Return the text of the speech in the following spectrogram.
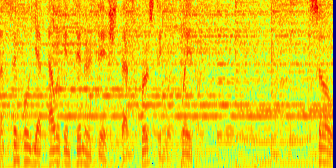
a simple yet elegant dinner dish that's bursting with flavor. So,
